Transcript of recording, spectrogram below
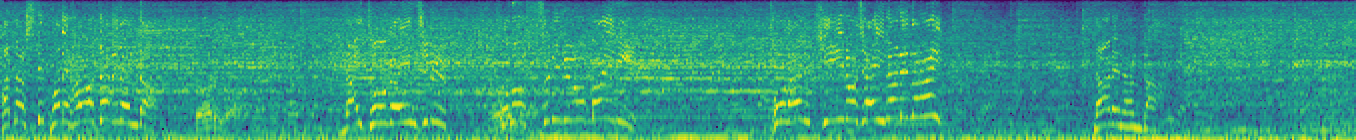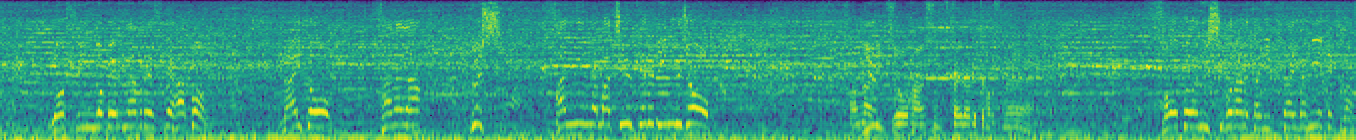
果たしてパレハは誰なんだ？内藤が演じるこのスリルを前にTranquilo じゃいられない！誰なんだ？ロス・インゴベルナブレス・デ・ハポン。内藤 SANADA BUSHI。3人が待ち受けるリング上。かなり上半身鍛えられてますね。相当に絞られた肉体が見えてきます。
